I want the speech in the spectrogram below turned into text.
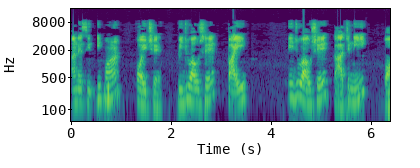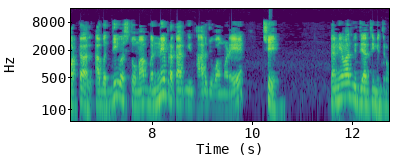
અને સીધી પણ હોય છે. બીજું આવશે પાઇપ, ત્રીજું આવશે કાચની બોટલ આ બધી વસ્તુઓમાં બંને પ્રકારની ધાર જોવા મળે છે. ધન્યવાદ વિદ્યાર્થી મિત્રો.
